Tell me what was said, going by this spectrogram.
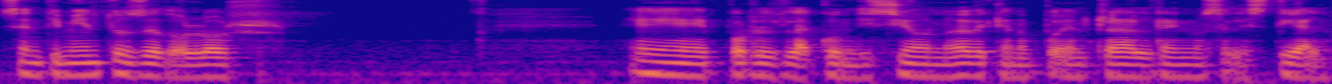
sentimientos de dolor eh, por la condición de que no puede entrar al reino celestial.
